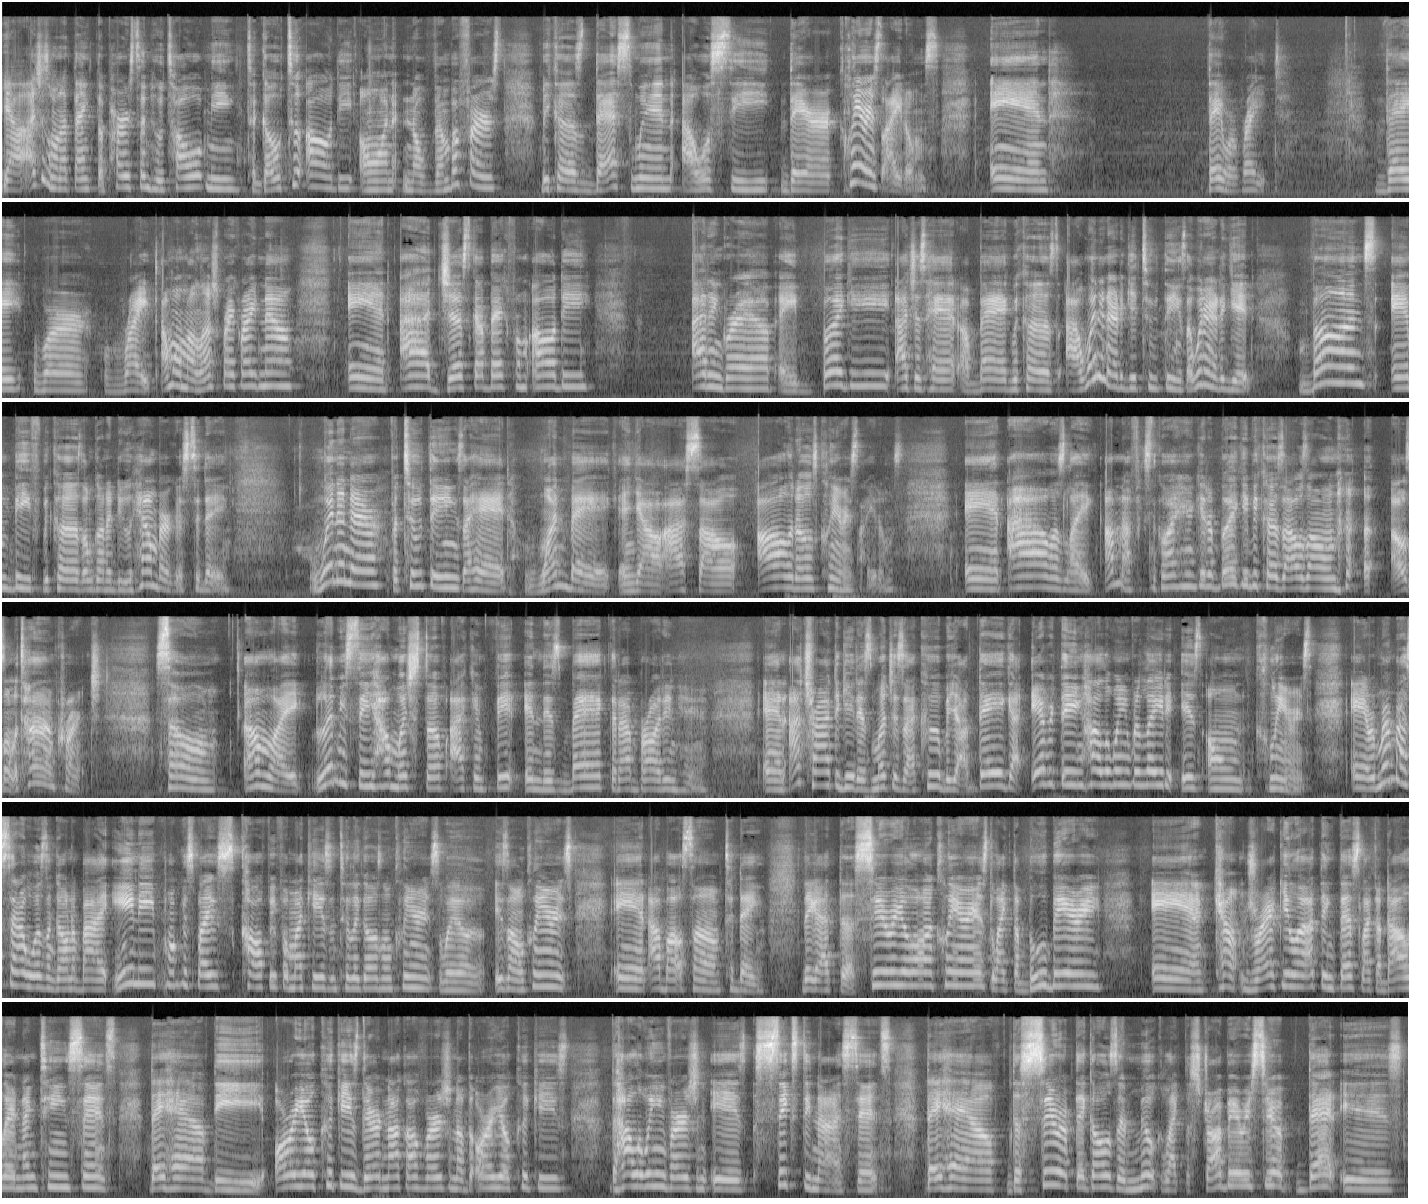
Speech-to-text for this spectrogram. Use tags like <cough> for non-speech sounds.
Y'all, I just want to thank the person who told me to go to Aldi on November 1st because that's when I will see their clearance items. And they were right. They were right. I'm on my lunch break right now and I just got back from Aldi. I didn't grab a buggy. I just had a bag because I went in there to get two things. I went in there to get buns and beef because I'm gonna do hamburgers today. Went in there for two things. I had one bag and y'all, I saw all of those clearance items. And I was like, I'm not fixing to go out here and get a buggy because I was on <laughs> I was on a time crunch. So I'm like, let me see how much stuff I can fit in this bag that I brought in here and I tried to get as much as I could but y'all they got everything Halloween related is on clearance. And remember I said I wasn't gonna buy any pumpkin spice coffee for my kids until it goes on clearance? Well it's on clearance and I bought some today. They got the cereal on clearance like the Boo Berry and Count Dracula. I think that's like a dollar 19 cents. They have the Oreo cookies, their knockoff version of the Oreo cookies. The Halloween version is 69 cents. They have the syrup that goes in milk, like the strawberry syrup. That is,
